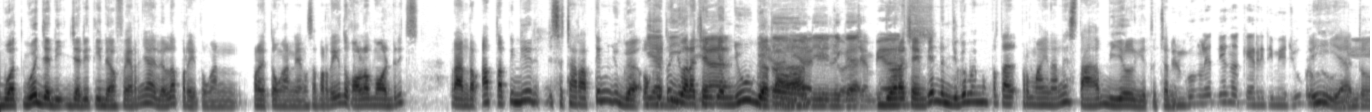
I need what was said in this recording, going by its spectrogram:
buat gua jadi jadi tidak fairnya adalah perhitungan perhitungan yang seperti itu. Kalau Modric runner up tapi dia secara tim juga waktu Iya, itu di- juara iya, champion juga iya, kan. iya, Iya, di Liga-. Juara champion dan juga memang permainannya stabil gitu. Dan gue ngeliat dia nge-carry timnya juga Iya, bro, di itu.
